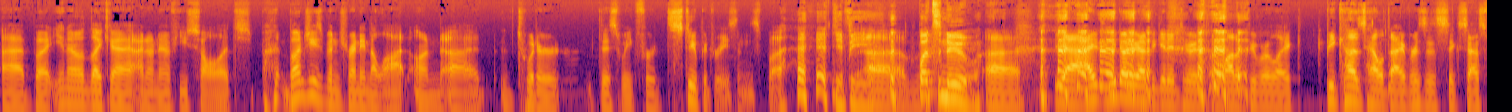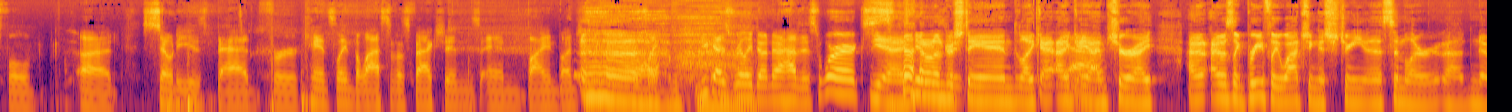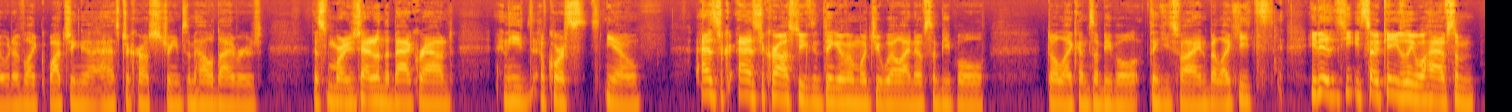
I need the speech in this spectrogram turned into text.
uh, but you know, like uh, I don't know if you saw it. Bungie's been trending a lot on uh, Twitter this week for stupid reasons, but um, What's new? uh, yeah, I, we don't even have to get into it. But a lot of people are like, because Helldivers is successful, uh, Sony is bad for canceling the Last of Us factions and buying Bungie. Like, you guys really don't know how this works. yeah, you don't understand. Like I, I Yeah. I'm sure I, I I was like briefly watching a stream, a similar uh, note of like watching uh, Aztecross stream some Helldivers this morning. Just had it on the background, and he, of course, you know, as Aztecross, you can think of him what you will. I know some people don't like him. Some people think he's fine, but like he he did. He, so occasionally will have some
